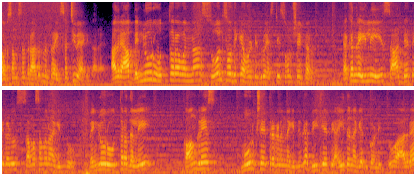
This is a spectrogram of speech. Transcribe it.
ಅವರು ಸಂಸದರಾದ ನಂತರ ಈಗ ಸಚಿವೆ ಆಗಿದ್ದಾರೆ. ಆದರೆ ಆ ಬೆಂಗಳೂರು ಉತ್ತರವನ್ನ ಸೋಲ್ಸೋದಕ್ಕೆ ಹೊರಟಿದ್ರು ಎಸ್ ಟಿ ಸೋಮಶೇಖರ್. ಯಾಕಂದ್ರೆ ಇಲ್ಲಿ ಸಾಧ್ಯತೆಗಳು ಸಮಸಮನಾಗಿತ್ತು. ಬೆಂಗಳೂರು ಉತ್ತರದಲ್ಲಿ ಕಾಂಗ್ರೆಸ್ ಮೂರು ಕ್ಷೇತ್ರಗಳನ್ನ ಗೆದ್ದಿದ್ರೆ ಬಿಜೆಪಿ ಐದನ್ನ ಗೆದ್ದುಕೊಂಡಿತ್ತು. ಆದರೆ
